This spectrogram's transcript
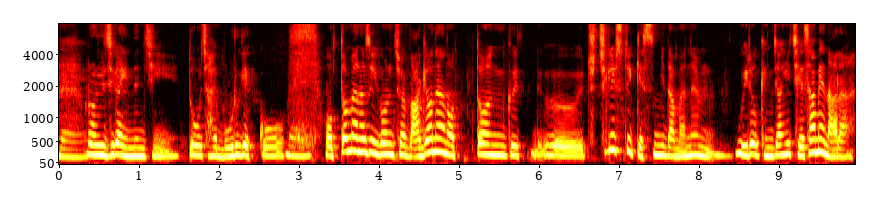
네. 그런 의지가 있는지 또 잘 모르겠고 네. 어떤 면에서 이거는 저 막연한 어떤 그, 그 추측일 수도 있겠습니다만은 오히려 굉장히 제3의 나라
